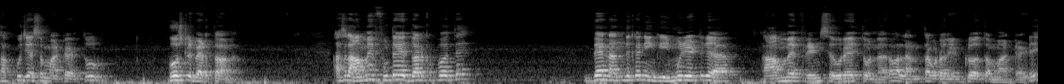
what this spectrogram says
తక్కువ చేసి మాట్లాడుతూ పోస్టులు పెడతా ఉన్నారు. అసలు ఆ అమ్మాయి ఫుటేజ్ దొరకపోతే? దెన్ అందుకని ఇంక ఇమీడియట్గా ఆ అమ్మాయి ఫ్రెండ్స్ ఎవరైతే ఉన్నారో వాళ్ళంతా కూడా వాళ్ళ ఇంట్లోతో మాట్లాడి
